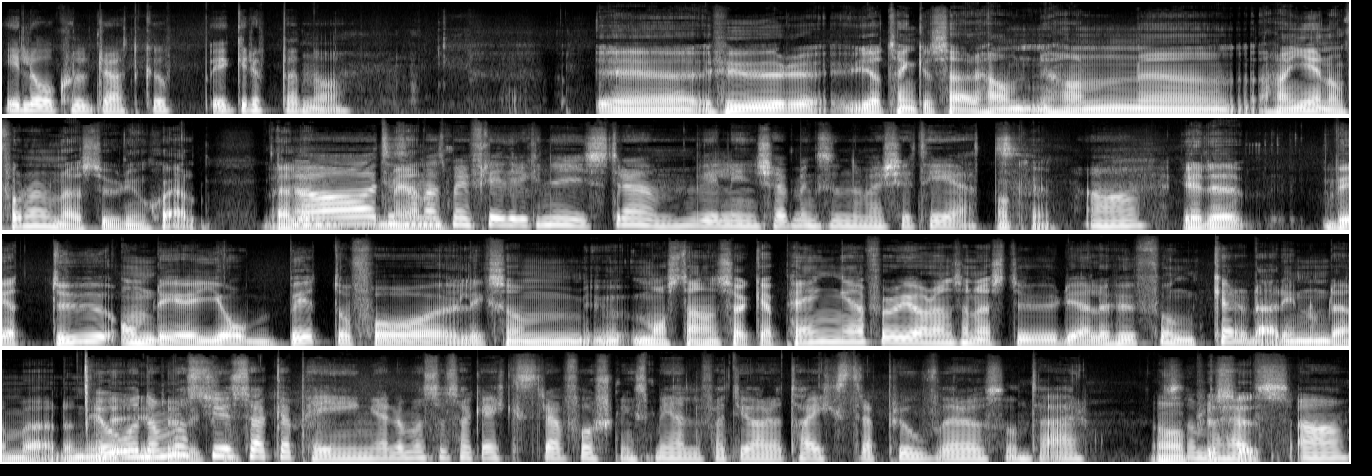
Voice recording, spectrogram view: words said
i lågkolhydratgruppen då. Eh, hur, jag tänker så här, han, han, eh, han genomförde den där studien själv? Eller, ja, tillsammans men... med Fredrik Nyström vid Linköpings universitet. Okay. Ja. Är det, vet du om det är jobbigt att få, liksom, måste han söka pengar för att göra en sån här studie eller hur funkar det där inom den världen? jo, det, de måste liksom... ju söka pengar, de måste söka extra forskningsmedel för att göra, ta extra prover och sånt där. Ja, som precis. behövs. Ja,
